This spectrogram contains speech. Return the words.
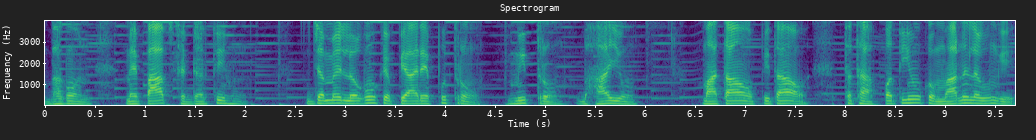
भगवान, मैं पाप से डरती हूँ। जब मैं लोगों के प्यारे पुत्रों, मित्रों, भाइयों, माताओं, पिताओं तथा पतियों को मारने लगूँगी,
